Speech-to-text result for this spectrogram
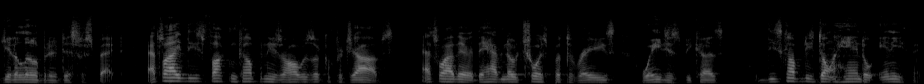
get a little bit of disrespect. That's why these fucking companies are always looking for jobs. That's why they they have no choice but to raise wages because these companies don't handle anything.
